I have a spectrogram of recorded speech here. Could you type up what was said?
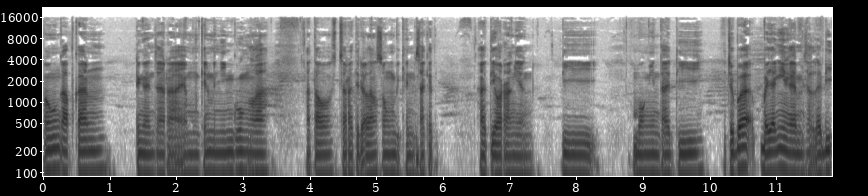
mengungkapkan dengan cara yang mungkin menyinggung lah atau secara tidak langsung bikin sakit hati orang yang diomongin tadi Ya, coba bayangin kayak misal tadi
